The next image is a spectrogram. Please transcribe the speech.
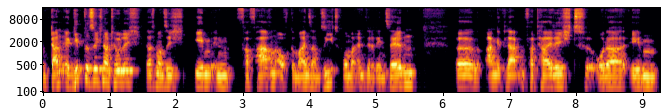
und dann ergibt es sich natürlich, dass man sich eben in Verfahren auch gemeinsam sieht, wo man entweder denselben äh, Angeklagten verteidigt oder eben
